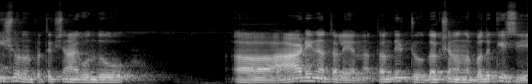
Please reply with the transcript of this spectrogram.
ಈಶ್ವರನ ಪ್ರತ್ಯಕ್ಷನಾಗಿ ಒಂದು ಆಡಿನ ತಲೆಯನ್ನು ತಂದಿಟ್ಟು ದಕ್ಷನನ್ನು ಬದುಕಿಸಿ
